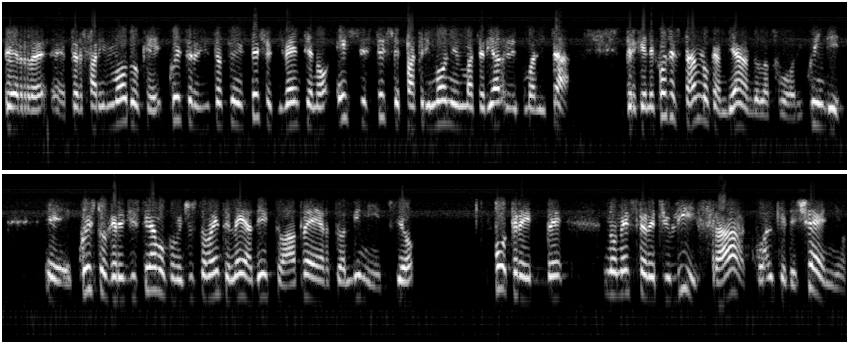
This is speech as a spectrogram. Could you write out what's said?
per, eh, per, fare in modo che queste registrazioni stesse diventino esse stesse patrimonio immateriale dell'umanità, perché le cose stanno cambiando là fuori. Quindi eh, questo che registriamo, come giustamente lei ha detto, ha aperto all'inizio, potrebbe non essere più lì fra qualche decennio.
